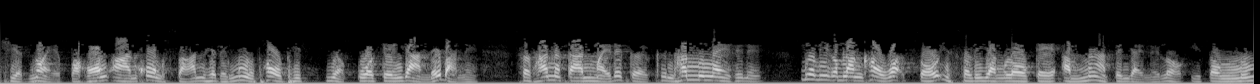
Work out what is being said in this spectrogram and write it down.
เฉียดหน่อย ประห้องอ่านโค้งสารเหตุงูเผาผิดเมื่อกลัวเกงย่านได้บัดนี่สถานการณ์ใหม่ได้เกิดขึ้นทำยังไงทีนี้ เมื่อมีกำลังเข้าวะโสอิสริยังโลเกอำนาจเป็นใหญ่ในโลก อีตรงนี้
